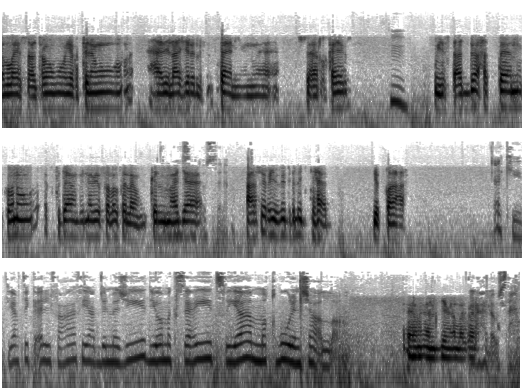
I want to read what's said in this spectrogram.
الله يسعدهم ويغتنموا. هذه العشر الثانية من شهر الخير. ويستعدوا حتى أن يكونوا اقتداء بالنبي صلى الله عليه وسلم. كل ما جاء عشر يزيد في الاجتهاد في الطاعة أكيد. يعطيك ألف عافية عبد المجيد. يومك سعيد. صيام مقبول إن شاء الله. آمين. الجميع الله يبارك. أهلا وسهلا.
